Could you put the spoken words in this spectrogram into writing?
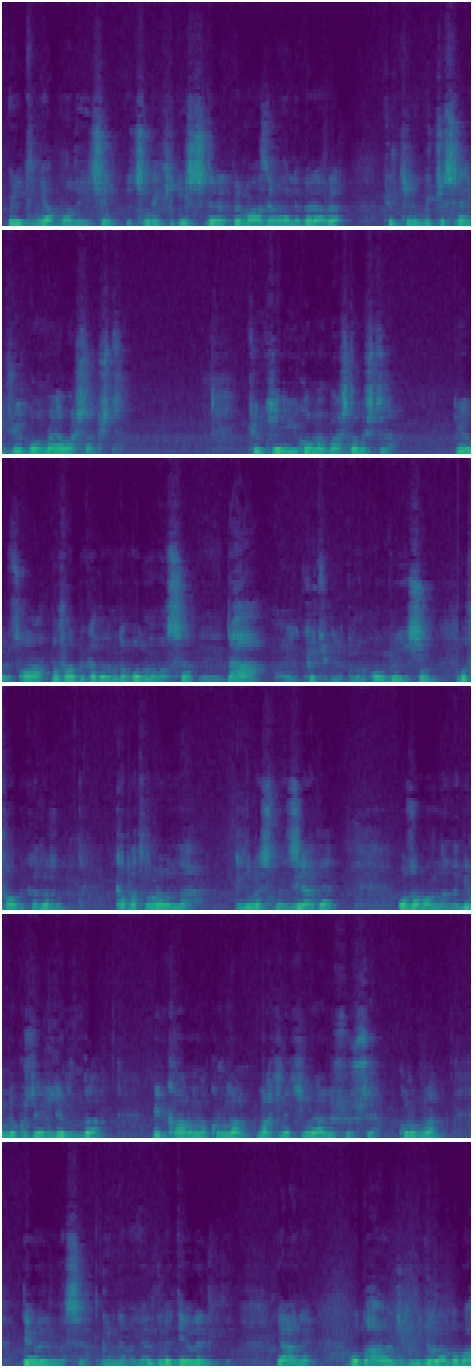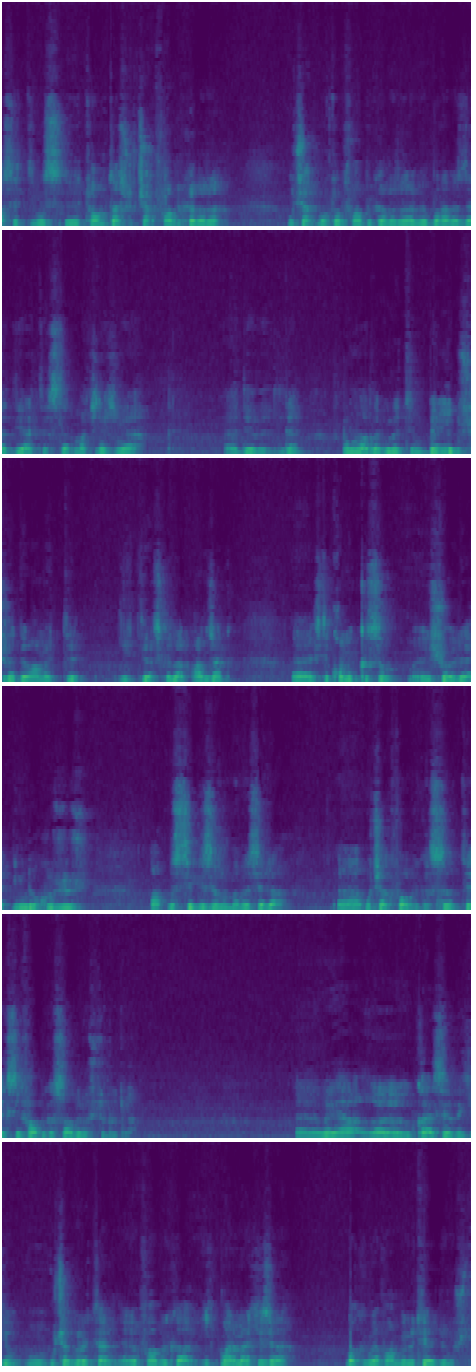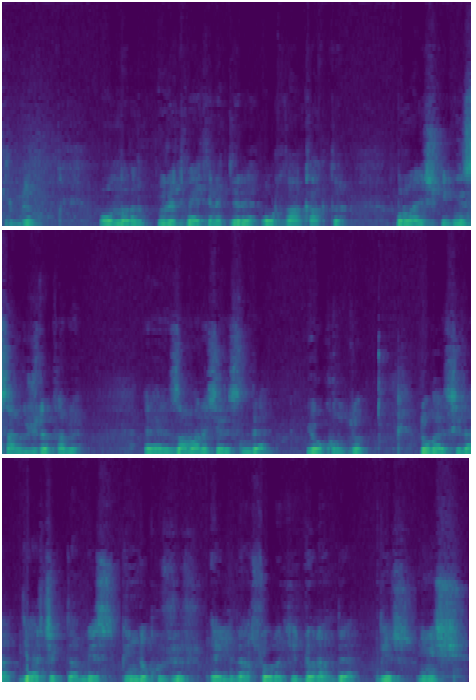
üretim yapmadığı için içindeki işçiler ve malzemelerle beraber Türkiye'nin bütçesine yük olmaya başlamıştı. Türkiye yük olmaya başlamıştı diyoruz ama bu fabrikaların da olmaması e, daha e, kötü bir durum olduğu için bu fabrikaların kapatılma yoluna gidilmesinden ziyade o zamanlarda 1950 yılında bir kanunla kurulan makine kimya endüstrisi kurumuna devredilmesi gündeme geldi ve devredildi. Yani o daha önceki videolarda bahsettiğimiz e, TOMTAŞ uçak fabrikaları, uçak motor fabrikaları ve buna benzer diğer testler makine kimya e, devredildi. Bunlarda üretim belli bir süre devam etti ihtiyaç kadar. Ancak e, işte komik kısım e, şöyle 1968 yılında mesela e, uçak fabrikası tekstil fabrikasına dönüştürüldü. E, veya e, Kayseri'deki uçak üreten e, fabrika ikmal merkezine bakım yapan bir üniteye dönüştürüldü. Onların üretme yetenekleri ortadan kalktı. Buna ilişkin insan gücü de tabi zaman içerisinde yok oldu. Dolayısıyla gerçekten biz 1950'den sonraki dönemde bir iniş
